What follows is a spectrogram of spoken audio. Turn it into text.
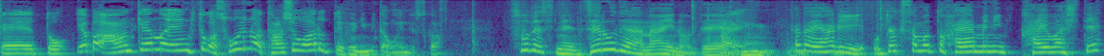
えっ、と、やっぱ案件の延期とかそういうのは多少あるっていうふうに見た方がいいんですか？そうですね、ゼロではないので、はい。うん。ただやはりお客様と早めに会話して、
